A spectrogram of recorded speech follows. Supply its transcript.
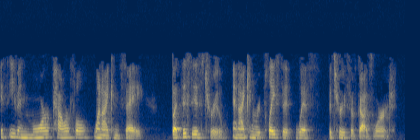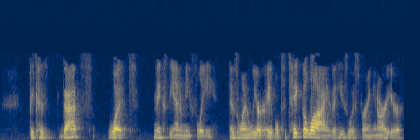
it's even more powerful when I can say, but this is true, and I can replace it with the truth of God's word. Because that's what makes the enemy flee is when we are able to take the lie that he's whispering in our ear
